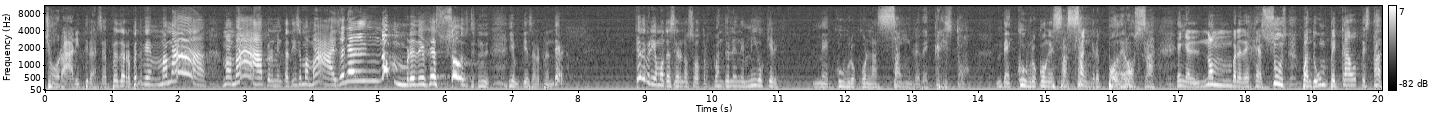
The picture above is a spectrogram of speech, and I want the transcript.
llorar y tirarse. Pero de repente viene, mamá, mamá, pero mientras dice mamá, es en el nombre de Jesús. Y empieza a reprender. ¿Qué deberíamos de hacer nosotros cuando el enemigo quiere? Me cubro con la sangre de Cristo. Me cubro con esa sangre poderosa en el nombre de Jesús. Cuando un pecado te está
